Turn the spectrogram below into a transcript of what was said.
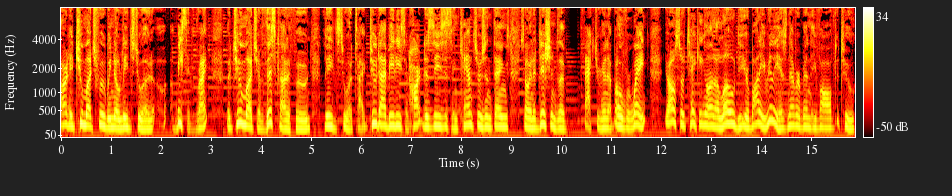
Already, too much food we know leads to a, obesity, right? But too much of this kind of food leads to a type 2 diabetes and heart diseases and cancers and things. So, in addition to the fact you're end up overweight, you're also taking on a load that your body really has never been evolved to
